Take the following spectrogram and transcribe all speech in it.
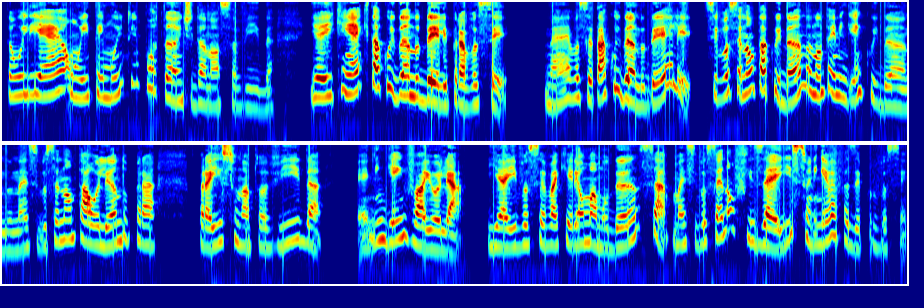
Então ele é um item muito importante da nossa vida. E aí quem é que está cuidando dele para você? Né? Você está cuidando dele? Se você não está cuidando, não tem ninguém cuidando, né? Se você não está olhando para isso na tua vida, é, ninguém vai olhar. E aí você vai querer uma mudança, mas se você não fizer isso, ninguém vai fazer por você.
